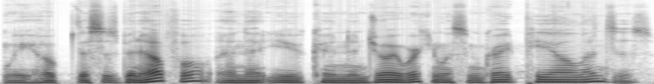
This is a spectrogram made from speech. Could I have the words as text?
We hope this has been helpful and that you can enjoy working with some great PL lenses.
